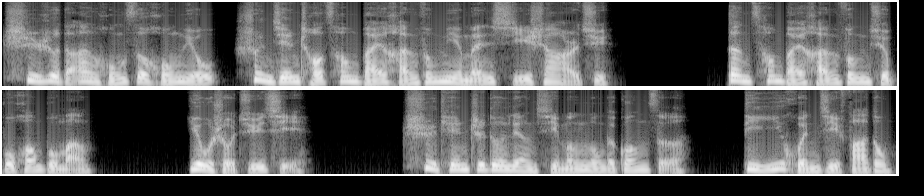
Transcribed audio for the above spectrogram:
炽热的暗红色洪流瞬间朝苍白寒风面门袭杀而去。但苍白寒风却不慌不忙，右手举起赤天之盾，亮起朦胧的光泽。第一魂技发动，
